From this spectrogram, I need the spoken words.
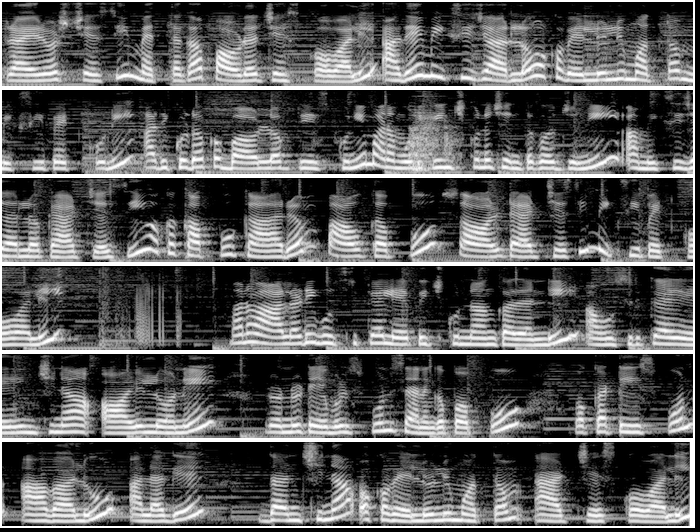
డ్రై రోస్ట్ చేసి మెత్తగా పౌడర్ చేసుకోవాలి. అదే మిక్సీ జార్లో ఒక వెల్లుల్లి మొత్తం మిక్సీ పెట్టుకుని అది కూడా ఒక బౌల్లోకి తీసుకుని మనం ఉడికించుకున్న చింతగొజ్జుని ఆ మిక్సీ జార్లోకి యాడ్ చేసి ఒక కప్పు కారం పావు కప్పు సాల్ట్ యాడ్ చేసి మిక్సీ పెట్టుకోవాలి. మనం ఆల్రెడీ ఉసిరికాయ లేపించుకున్నాం కదండి. ఆ ఉసిరికాయ వేయించిన ఆయిల్లోనే రెండు టేబుల్ స్పూన్ శనగపప్పు ఒక టీ స్పూన్ ఆవాలు అలాగే దంచిన ఒక వెల్లుల్లి మొత్తం యాడ్ చేసుకోవాలి.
